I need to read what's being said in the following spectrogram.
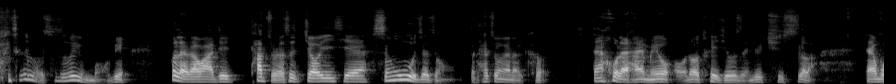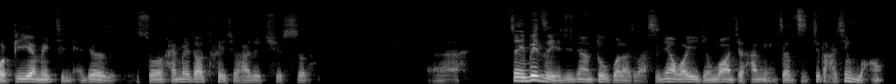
这个老师是不是有毛病？后来的话，就他主要是教一些生物这种不太重要的课，但后来还没有熬到退休，人就去世了。但我毕业没几年，就是说还没到退休，他就去世了。呃，这一辈子也就这样度过了，是吧？实际上我已经忘记他名字，只记得他姓王。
